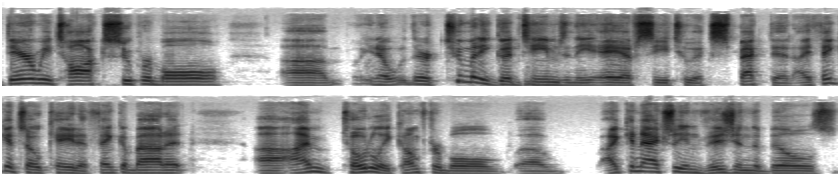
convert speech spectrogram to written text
dare we talk Super Bowl? Uh, you know, there are too many good teams in the AFC to expect it. I think it's okay to think about it. Uh, I'm totally comfortable. Uh, I can actually envision the Bills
